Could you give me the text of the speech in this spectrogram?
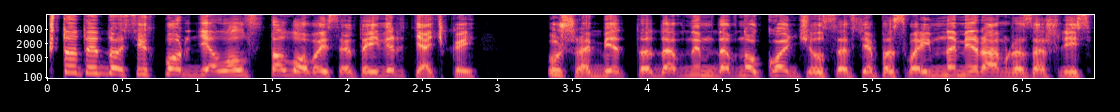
Что ты до сих пор делал в столовой с этой вертячкой?» Уж обед-то давным-давно кончился, все по своим номерам разошлись,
